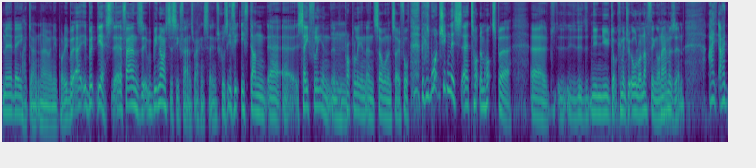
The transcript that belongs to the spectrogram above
maybe. I don't know anybody, but uh, but yes, uh, fans. It would be nice to see fans back in stadiums, of course, if if done uh, uh, safely and, and properly, and, and so on and so forth. Because watching this uh, Tottenham Hotspur, uh, the, the new documentary All or Nothing on Amazon, I, I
